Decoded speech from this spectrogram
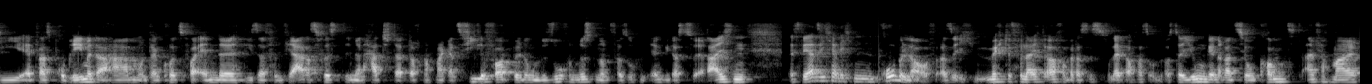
die etwas Probleme da haben und dann kurz vor Ende dieser Fünfjahresfrist, die man hat, dann doch nochmal ganz viele Fortbildungen besuchen müssen und versuchen irgendwie das zu erreichen. Es wäre sicherlich ein Probelauf. Also ich möchte vielleicht auch, aber das ist vielleicht auch was aus der jungen Generation kommt, einfach mal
